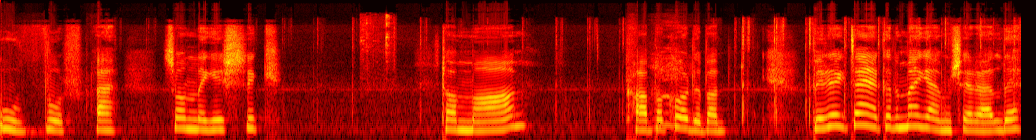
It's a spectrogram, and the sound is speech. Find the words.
Uh, vur. Ha, sonuna geçtik. Tamam. Kapak orada bak. Direkten yakalamaya gelmiş herhalde.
